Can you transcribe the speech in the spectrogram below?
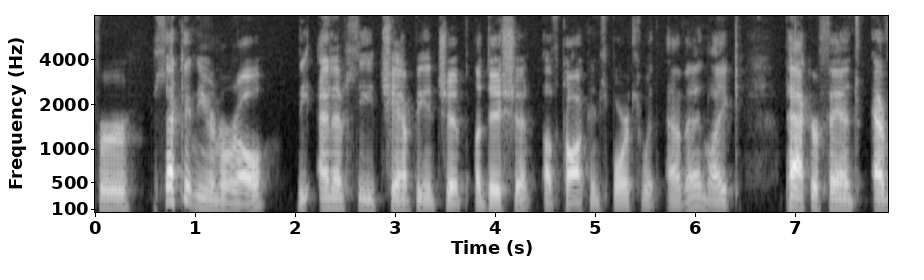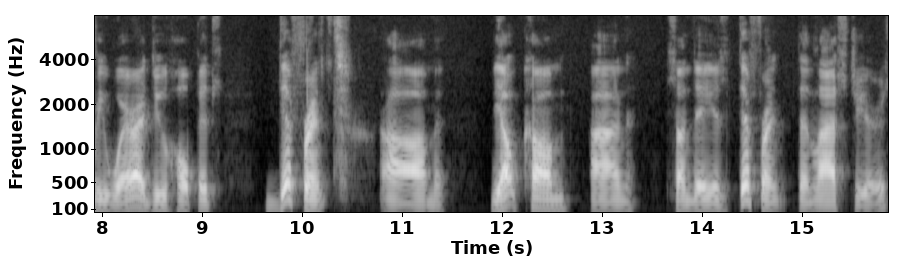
for the second year in a row the NFC Championship edition of Talking Sports with Evan. Like Packer fans everywhere, I do hope it's different. Um, the outcome on Sunday is different than last year's.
